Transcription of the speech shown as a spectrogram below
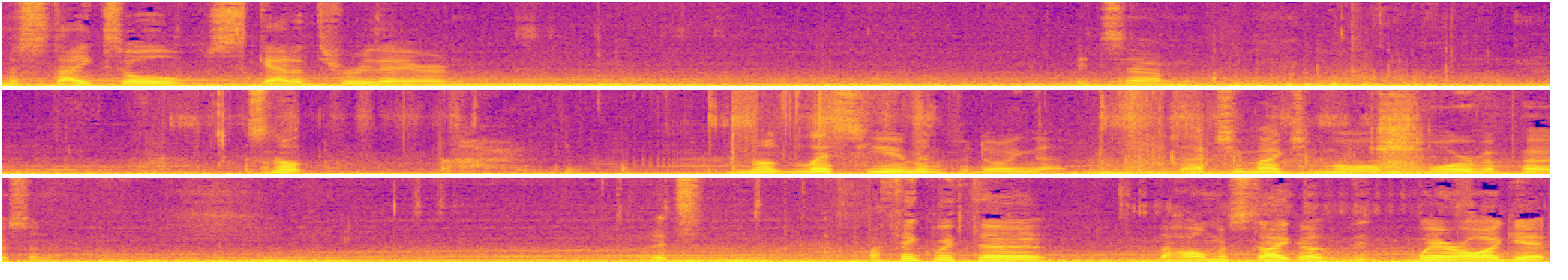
mistakes all scattered through there and it's um it's not not less human for doing that. It actually makes you more more of a person. It's I think with the the whole mistake uh, where I get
